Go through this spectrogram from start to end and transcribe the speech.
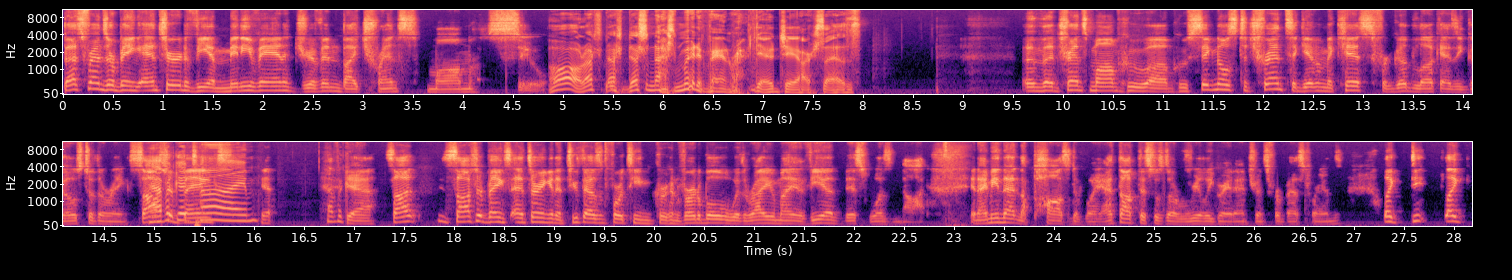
Best friends are being entered via minivan driven by Trent's mom, Sue. Oh, that's that's that's a nice minivan right there. Jr. says. And then Trent's mom, who um, who signals to Trent to give him a kiss for good luck as he goes to the ring. Sasha Have a good Banks, time. Yeah. Have a Yeah, Sa- Sasha Banks entering in a 2014 convertible with Ryu Maivia. This was not, and I mean that in a positive way. I thought this was a really great entrance for Best Friends. Like, d- like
